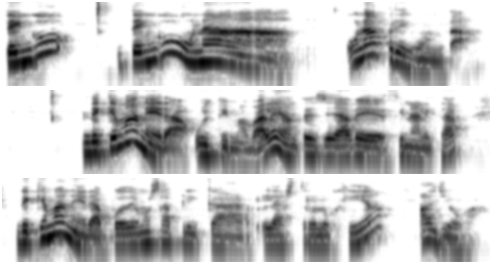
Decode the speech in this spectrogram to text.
Tengo, tengo una, una pregunta. ¿De qué manera, última, ¿vale? Antes ya de finalizar, ¿de qué manera podemos aplicar la astrología al yoga?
